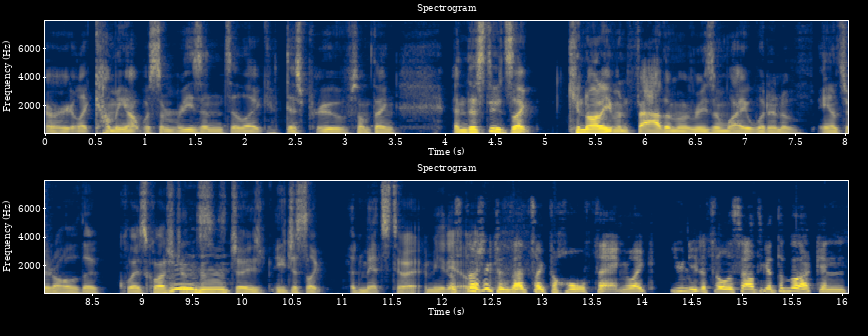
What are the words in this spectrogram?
or like coming up with some reason to like disprove something. And this dude's like cannot even fathom a reason why he wouldn't have answered all of the quiz questions. Mhm. So he's, he just like admits to it immediately. Especially because that's like the whole thing. Like, you need to fill this out to get the book, and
